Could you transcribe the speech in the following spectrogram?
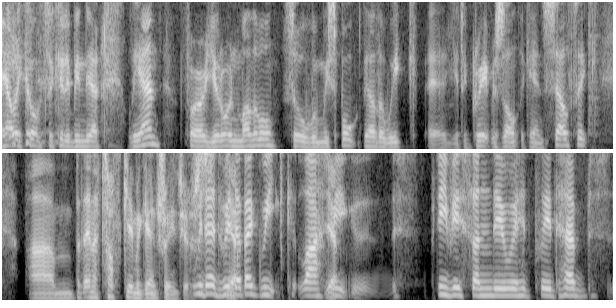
helicopter could have been there. Leanne, for your own Motherwell. So when we spoke the other week, uh, you had a great result against Celtic, um, but then a tough game against Rangers. We did. We yep. had a big week last yep. week. previous Sunday we had played Hibs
